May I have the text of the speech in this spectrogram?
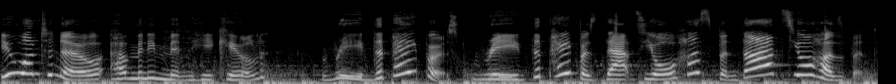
you want to know how many men he killed? Read the papers. Read the papers. That's your husband. That's your husband.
